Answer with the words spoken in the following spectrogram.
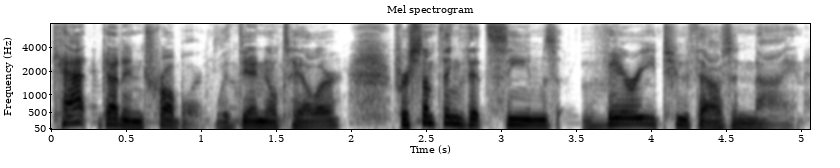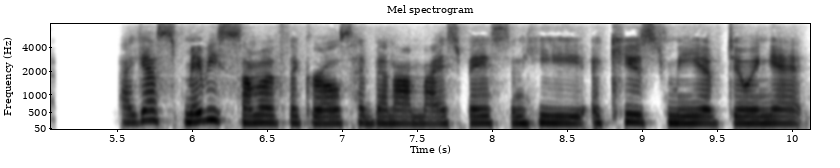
Kat got in trouble with Daniel Taylor for something that seems very 2009. I guess maybe some of the girls had been on MySpace and he accused me of doing it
